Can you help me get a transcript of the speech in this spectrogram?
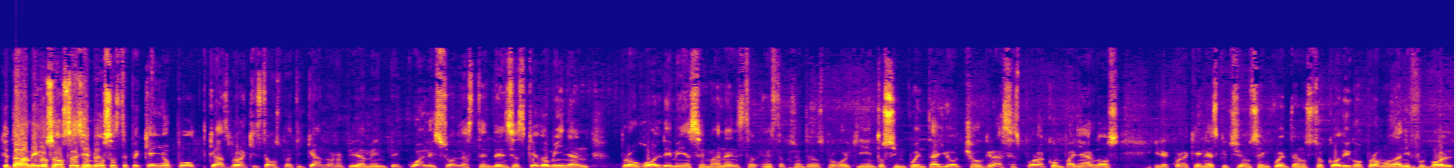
¿Qué tal amigos? Son ustedes bienvenidos a este pequeño podcast. Bueno, aquí estamos platicando rápidamente cuáles son las tendencias que dominan Pro Gol de media semana. En esta, en esta ocasión tenemos Pro Gol 558. Gracias por acompañarnos. Y recuerda que en la descripción se encuentra nuestro código promo Dani Fútbol,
